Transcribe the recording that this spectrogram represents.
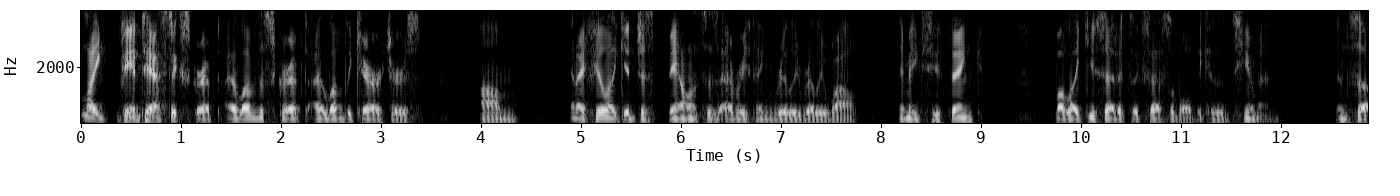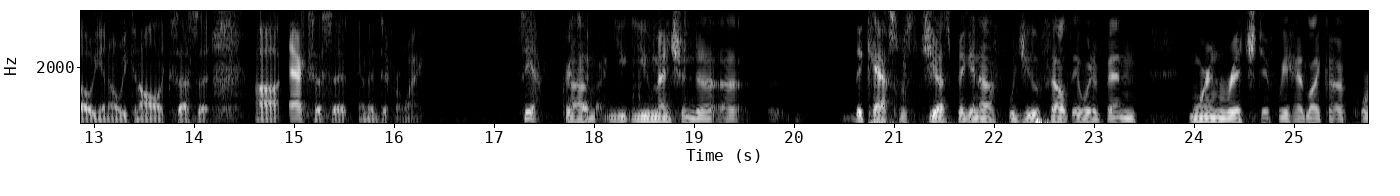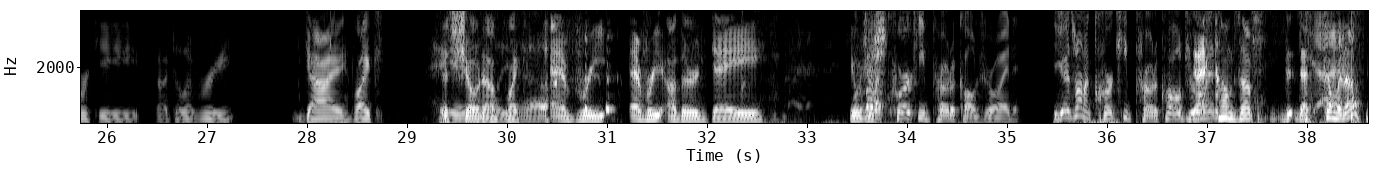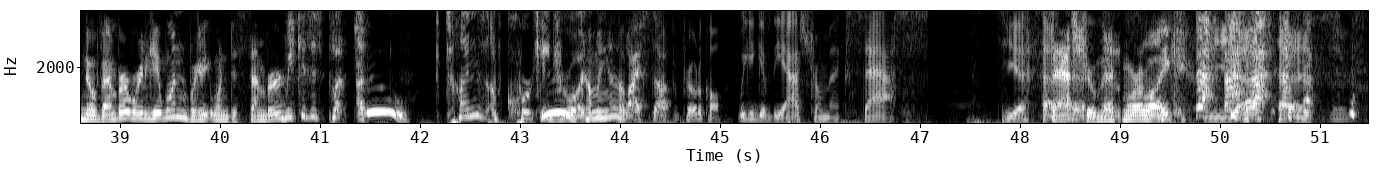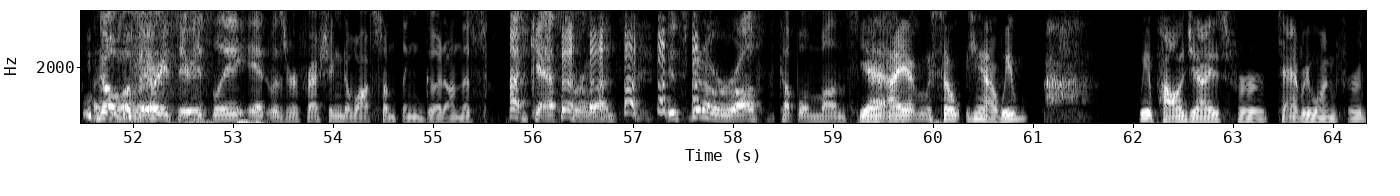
like fantastic script. I love the script. I love the characters. Um and I feel like it just balances everything really really well. It makes you think, but like you said it's accessible because it's human. And so, you know, we can all access it, uh, access it in a different way. So yeah, great Um, you you mentioned uh, uh, the cast was just big enough. Would you have felt it would have been more enriched if we had like a quirky uh, delivery guy, like that showed up Hell like every every other day? He What would about just a quirky protocol droid? You guys want a quirky protocol droid? that comes up. Th- that's coming up. November. We're gonna get one. We're gonna get one in December. we could just put a, Two. tons of quirky Two droids coming up. Why stop at protocol? We could give the astromech sass. Yes. Sastromech, more like. yes. No, but love it. very seriously, it was refreshing to watch something good on this podcast for once. It's been a rough couple months. Yeah, guys. I so yeah we we apologize for to everyone for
